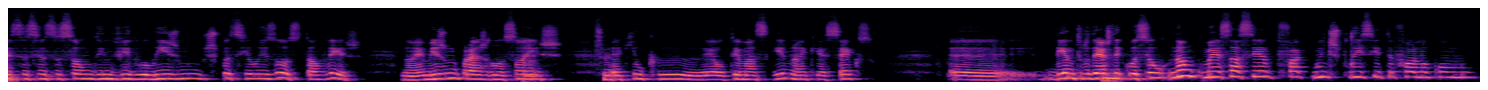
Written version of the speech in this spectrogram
essa sensação de individualismo espacializou-se, talvez. Não é? Mesmo para as relações, Sim. aquilo que é o tema a seguir, não é? Que é sexo uh, dentro desta hum. equação, não começa a ser de facto muito explícita a forma como,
